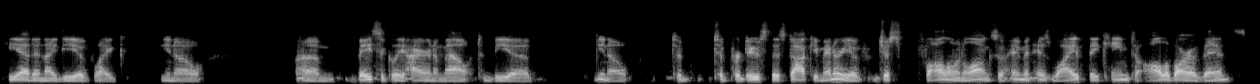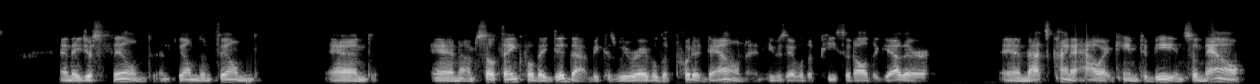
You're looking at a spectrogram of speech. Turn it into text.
he had an idea of like, you know, um, basically hiring him out to be a, you know, to, to produce this documentary of just following along. So him and his wife, they came to all of our events and they just filmed and filmed and filmed. And and i'm so thankful they did that because we were able to put it down and he was able to piece it all together and that's kind of how it came to be and so now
